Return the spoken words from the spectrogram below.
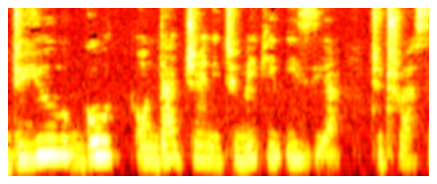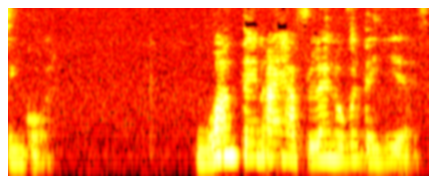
do you go on that journey to make it easier? To trust in God. One thing I have learned over the years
